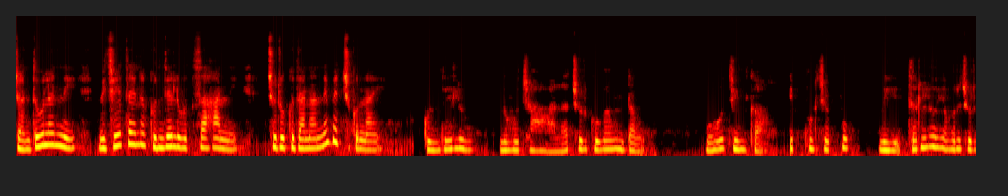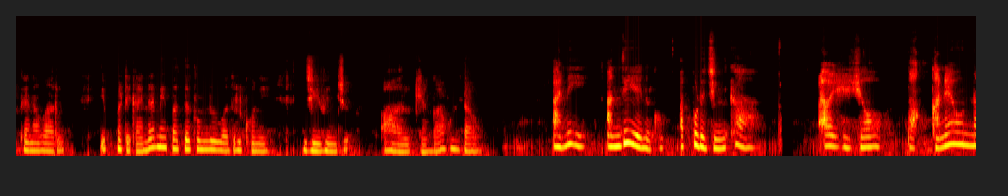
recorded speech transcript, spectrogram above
జంతువులన్నీ విజేతైన కుందేలు ఉత్సాహాన్ని చురుకుదనాన్ని మెచ్చుకున్నాయి. కుందేలు నువ్వు చాలా చురుకుగా ఉంటావు. ఓ జింక ఇప్పుడు చెప్పు మీ ఇద్దరిలో ఎవరు చురుకైన వారు? ఇప్పటికైనా నీ బద్ధకంను వదులుకొని జీవించు ఆరోగ్యంగా ఉంటావు. అని అంది ఏనుగు. అప్పుడు జింక అయ్యో పక్కనే ఉన్న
